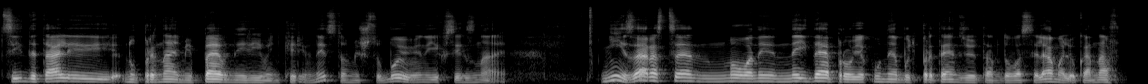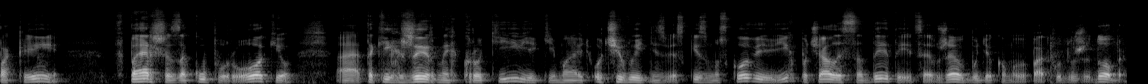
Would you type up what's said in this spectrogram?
ці деталі, ну, принаймні, певний рівень керівництва між собою, він їх всіх знає. Ні, зараз це мова не, не йде про яку-небудь претензію там до Василя Малюка. Навпаки, вперше за купу років е, таких жирних кротів, які мають очевидні зв'язки з Московією, їх почали садити, і це вже в будь-якому випадку дуже добре.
